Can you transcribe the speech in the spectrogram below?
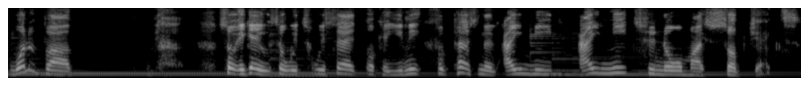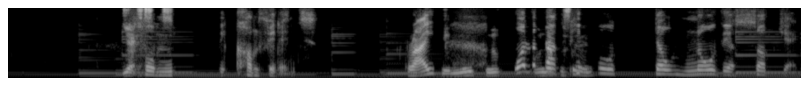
what about so again so we, we said okay you need for personal i need i need to know my subject yes for me be confident right you need to. what about 100%. people don't know their subject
